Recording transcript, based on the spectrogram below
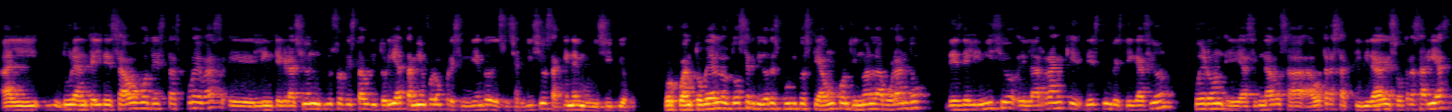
al, durante el desahogo de estas pruebas, eh, la integración incluso de esta auditoría, también fueron prescindiendo de sus servicios aquí en el municipio por cuanto vean los dos servidores públicos que aún continúan laborando, desde el inicio, el arranque de esta investigación, fueron eh, asignados a, otras actividades, otras áreas,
